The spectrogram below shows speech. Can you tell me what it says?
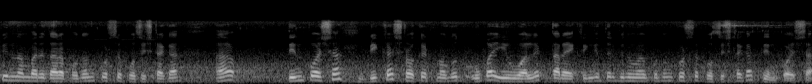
পিন নাম্বারে তারা প্রদান করছে পঁচিশ টাকা তিন পয়সা, বিকাশ, রকেট, নগদ, উপায়, ইউ ওয়ালেট, তারা এক রিঙ্গিতের বিনিময়ে প্রদান করছে পঁচিশ টাকা তিন পয়সা।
